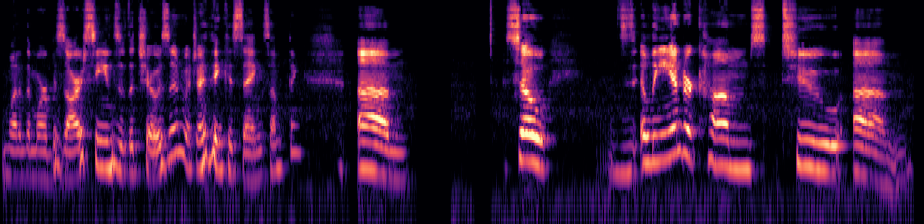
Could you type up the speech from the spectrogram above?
one of the more bizarre scenes of The Chosen, which I think is saying something. Um, so Leander comes to um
